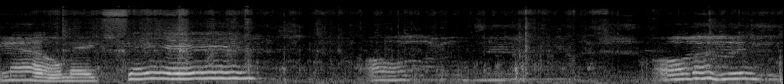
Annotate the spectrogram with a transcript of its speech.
Now makes sense. All, all of you.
